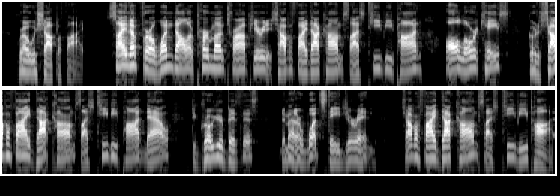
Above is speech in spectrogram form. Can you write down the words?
grow with Shopify. Sign up for a $1 per month trial period at shopify.com slash tbpod, all lowercase. Go to shopify.com slash tbpod now to grow your business no matter what stage you're in. Shopify.com slash tbpod.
